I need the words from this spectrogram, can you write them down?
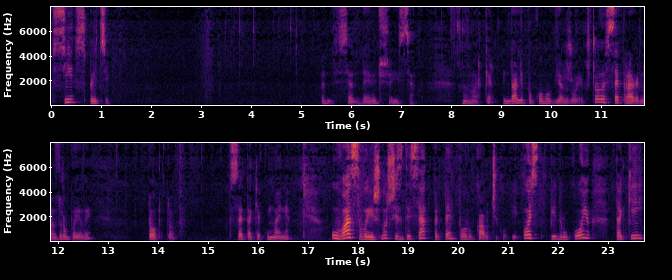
Всі спиці. 59, 60 маркер і далі по колу в'яжу. Якщо ви все правильно зробили, тобто все так, як у мене, у вас вийшло 60 петель по рукавчику. І ось під рукою такий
